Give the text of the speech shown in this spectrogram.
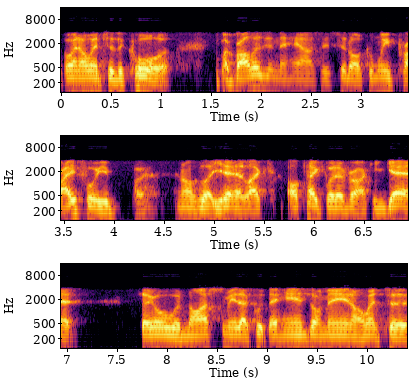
When I went to the court, my brother's in the house. They said, "Oh, can we pray for you?" And I was like, "Yeah, like I'll take whatever I can get." They all were nice to me. They put their hands on me, and I went to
